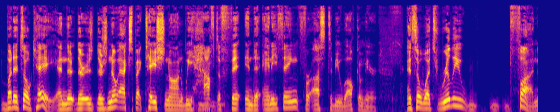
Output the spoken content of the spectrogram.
but it's okay, and there, there's there's no expectation on we have to mm. fit into anything for us to be welcome here. And so what's really fun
